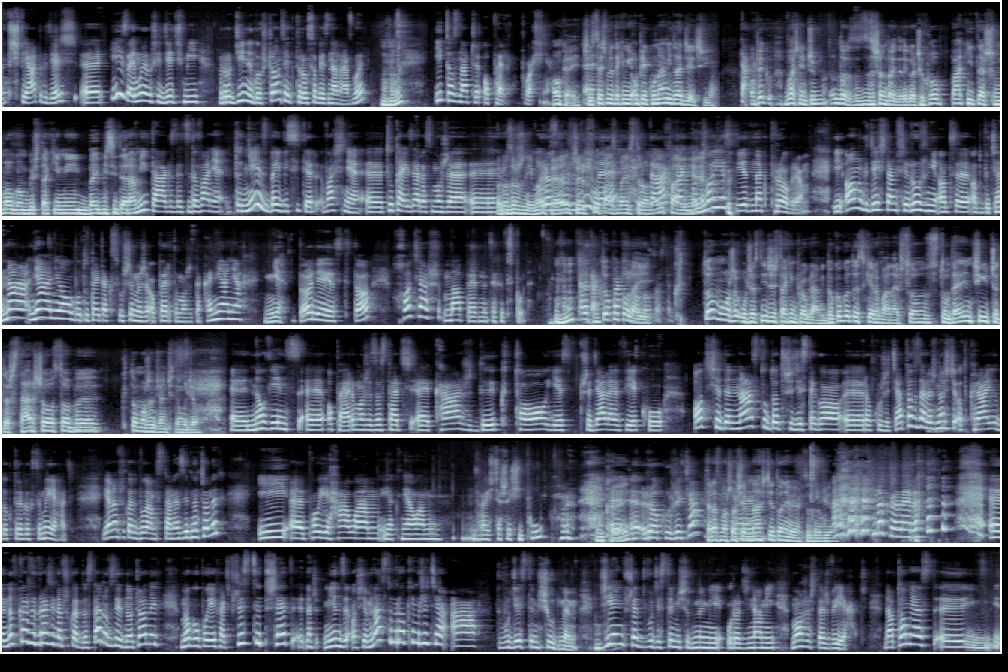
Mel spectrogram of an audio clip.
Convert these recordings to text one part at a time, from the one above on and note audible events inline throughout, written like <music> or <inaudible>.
w świat gdzieś i zajmują się dziećmi rodziny goszczącej, którą sobie znalazły. I to znaczy oper, właśnie. Okej, czy jesteśmy takimi opiekunami dla dzieci? Tak. Opieku... Właśnie, czy, no, do- zresztą dojdę do tego, czy chłopaki też mogą być takimi babysitterami? Tak, zdecydowanie. To nie jest babysitter, właśnie e, tutaj zaraz może e, Rozróżnimy, okej, rozróżnimy. czyli fupa z mojej strony, tak, fajnie. Tak, bo to jest jednak program. I on gdzieś tam się różni od, e, od bycia na, nianią, bo tutaj tak słyszymy, że oper to może taka niania. Nie, to nie jest to, chociaż ma pewne cechy wspólne. Ale tak, to po kolei. mogą zostać. Kto może uczestniczyć w takim programie? Do kogo to jest skierowane? Czy są studenci, czy też starsze osoby? Mhm. Kto może wziąć w tym udział? E, No więc e, oper może zostać e, każdy, kto jest w przedziale wieku od 17 do 30 e, roku życia. To w zależności od kraju, do którego chcemy jechać. Ja na przykład byłam w Stanach Zjednoczonych i pojechałam, jak miałam 26,5 <laughs> Okej. e, roku życia. Teraz masz 18, to nie wiem, jak to zrobiłaś. <laughs> No cholera. E, No w każdym razie na przykład do Stanów Zjednoczonych mogą pojechać wszyscy przed, znaczy między 18 rokiem życia a 27. Dzień przed 27 urodzinami możesz też wyjechać. Natomiast e,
